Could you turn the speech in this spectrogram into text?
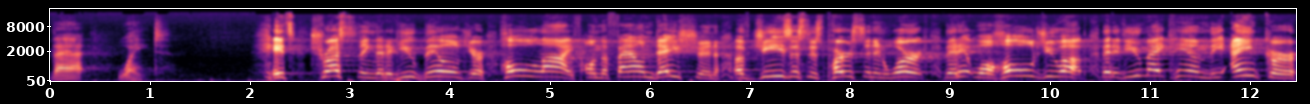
that weight. It's trusting that if you build your whole life on the foundation of Jesus' person and work, that it will hold you up. That if you make Him the anchor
